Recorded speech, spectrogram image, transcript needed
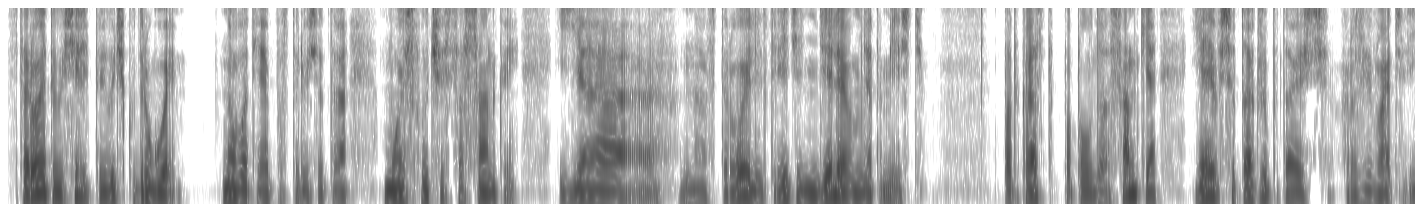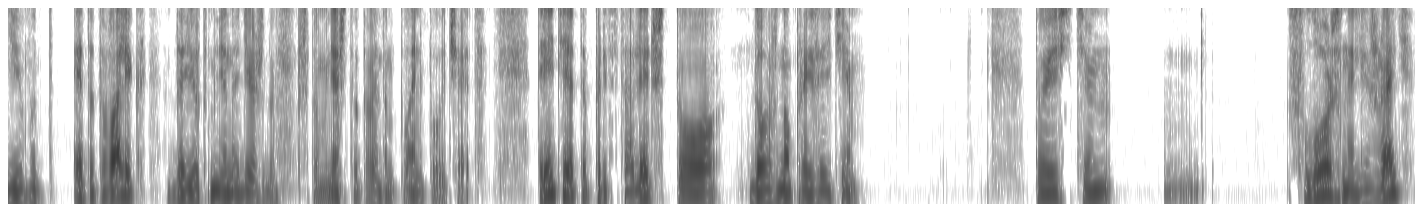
Второе — это усилить привычку другой. Ну вот, я повторюсь, это мой случай с осанкой. Я на второй или третьей неделе, у меня там есть подкаст по поводу осанки, я ее все так же пытаюсь развивать. И вот этот валик дает мне надежду, что у меня что-то в этом плане получается. Третье — это представлять, что должно произойти. То есть эм, сложно лежать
